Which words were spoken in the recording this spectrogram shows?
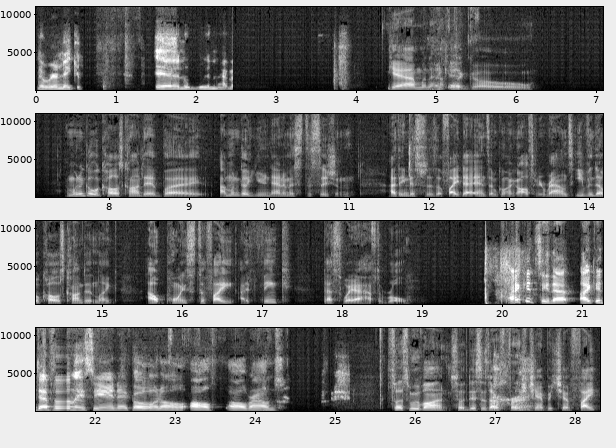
in a rear naked and win that match. Yeah, I'm gonna have to go. I'm gonna go with Carlos Condit, but I'm gonna go unanimous decision. I think this is a fight that ends up going all three rounds, even though Carlos Condit like outpoints the fight. I think that's the way I have to roll. I could see that. I could definitely see it going all all all rounds. So let's move on. So this is our first championship fight.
